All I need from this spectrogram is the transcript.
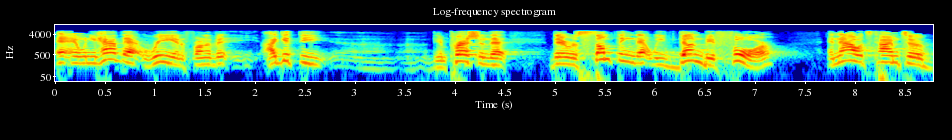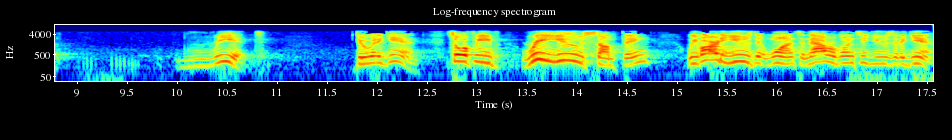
And when you have that re in front of it, I get the, uh, the impression that there was something that we've done before, and now it's time to re it. Do it again. So if we've reused something, we've already used it once, and now we're going to use it again.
